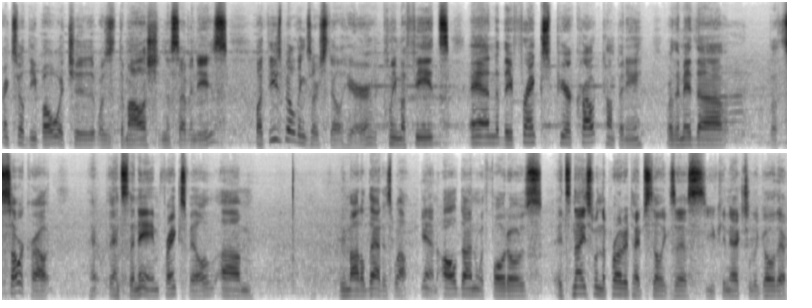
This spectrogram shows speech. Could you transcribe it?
Franksville Depot, which is, was demolished in the 70s. But these buildings are still here Klima Feeds and the Frank's Pure Kraut Company, where they made the, the sauerkraut, hence the name, Franksville. Um, we modeled that as well. Again, all done with photos. It's nice when the prototype still exists. You can actually go there.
